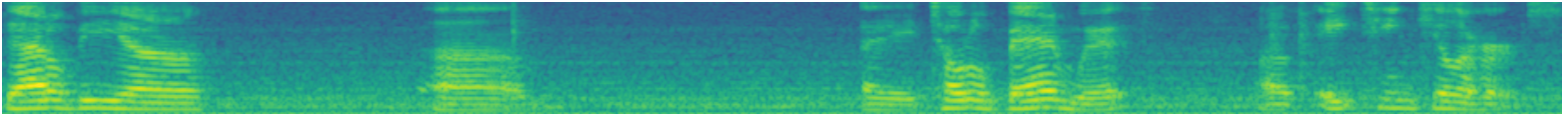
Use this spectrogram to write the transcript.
that'll be uh, um, a total bandwidth of 18 kilohertz.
